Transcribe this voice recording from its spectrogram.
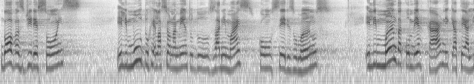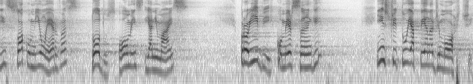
novas direções, ele muda o relacionamento dos animais com os seres humanos, ele manda comer carne, que até ali só comiam ervas, todos, homens e animais, proíbe comer sangue, institui a pena de morte.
